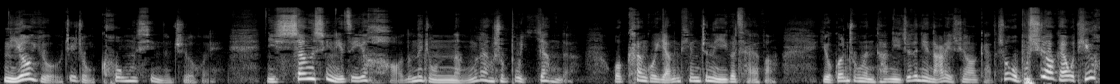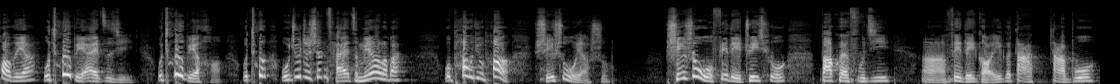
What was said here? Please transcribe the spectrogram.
你要有这种空性的智慧，你相信你自己好的那种能量是不一样的。我看过杨天真的一个采访，有观众问他：“你觉得你哪里需要改？”他说：“我不需要改，我挺好的呀，我特别爱自己，我特别好，我特我就这身材怎么样了吧？我胖就胖，谁说我要瘦？谁说我非得追求八块腹肌啊？非得搞一个大大波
